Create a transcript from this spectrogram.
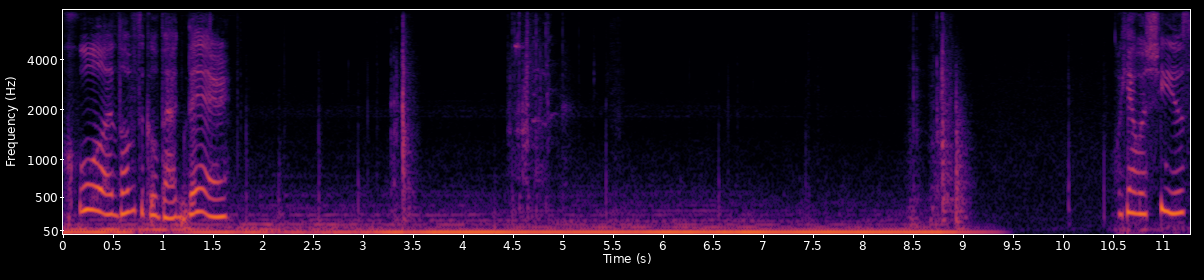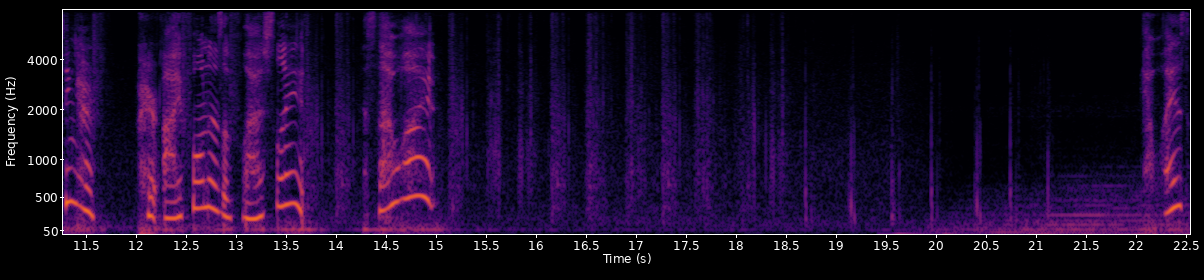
cool. I'd love to go back there. Oh yeah, was she using her her iPhone as a flashlight? Is that what? Yeah, why is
